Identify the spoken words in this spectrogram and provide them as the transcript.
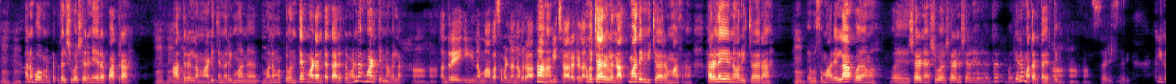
ಹ್ಮ್ ಹ್ಮ್. ಅನುಭವ ಮಂಟಪದಲ್ಲಿ ಶಿವಶರಣಿಯರ ಪಾತ್ರ. ಆ ಥರ ಎಲ್ಲ ಮಾಡಿ ಜನರಿಗೆ ಮನ ಮನ ಮುಟ್ಟುವಂತೆ ಮಾಡೋಂಥ ಕಾರ್ಯಕ್ರಮಗಳನ್ನ ಮಾಡ್ತೀವಿ ನಾವೆಲ್ಲ. ಹಾ ಹಾ. ಅಂದ್ರೆ ಈ ನಮ್ಮ ಬಸವಣ್ಣನವರ ವಿಚಾರಗಳ ಹಾ. ವಿಚಾರಗಳನ್ನ ಆತ್ಮಾದೇವಿ ವಿಚಾರ ಮಾಸ ಹರಳೆಯನವರ ವಿಚಾರ ಹ್ಮ್. ಇವು ಸುಮಾರು ಎಲ್ಲ ವ- ವ- ಶರಣ ಶಿವ ಶರಣ ಶರಣೆಯರ ಬಗ್ಗೆನೇ ಮಾತಾಡ್ತಾ ಇರ್ತೀವಿ. ಹಾ ಹಾ ಹಾ. ಸರಿ ಸರಿ. ಈಗ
